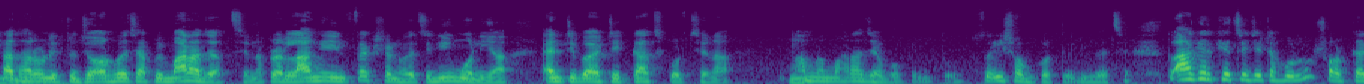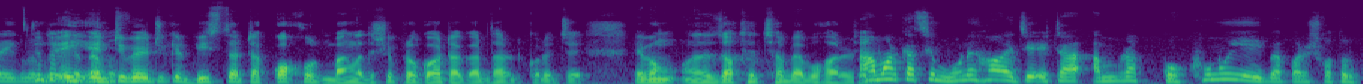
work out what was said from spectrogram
সাধারণ একটু জ্বর হয়েছে আপনি মারা যাচ্ছেন আপনার লাঙে ইনফেকশন হয়েছে নিউমোনিয়া অ্যান্টিবায়োটিক কাজ করছে না। আমরা মারা যাব কিন্তু। তো এই সংকট তৈরি হয়েছে। তো আগের ক্ষেত্রে যেটা হলো সরকার এগুলো কিন্তু এই অ্যান্টিবায়োটিকের বিস্তারটা কখন বাংলাদেশে প্রকট আকার ধারণ করেছে এবং যথেচ্ছা ব্যবহার আমার কাছে মনে হয় যে এটা আমরা কখনোই এই ব্যাপারে সতর্ক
